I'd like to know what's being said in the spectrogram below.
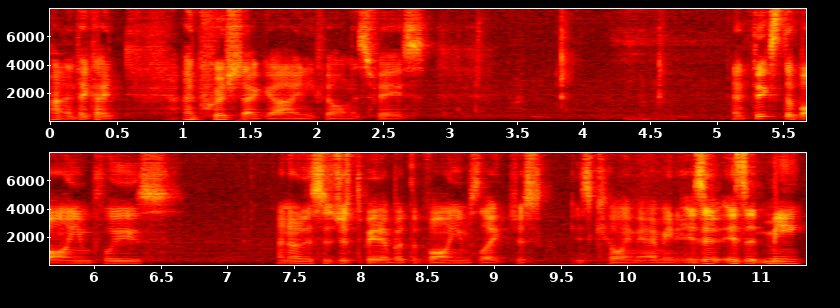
I think I, I pushed that guy and he fell on his face. And fix the volume, please. I know this is just beta, but the volume's like just is killing me. I mean, is it is it me?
